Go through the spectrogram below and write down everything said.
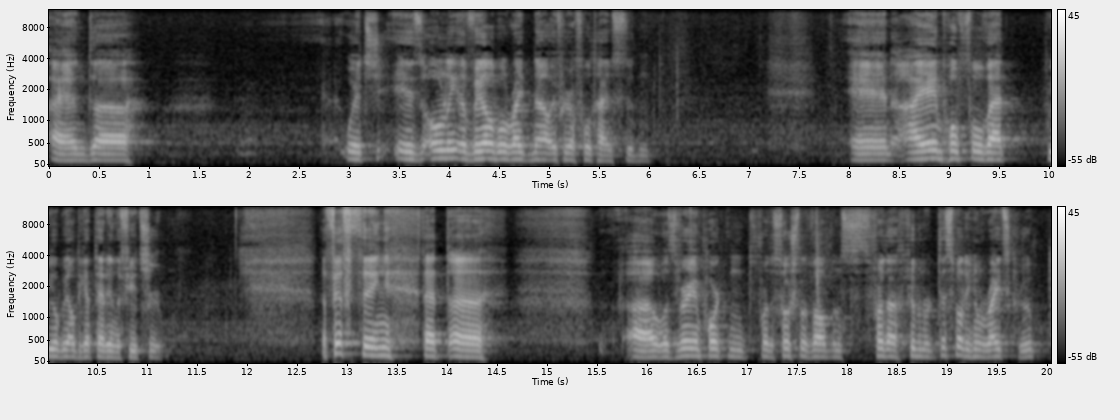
and uh, which is only available right now if you're a full-time student. And I am hopeful that we'll be able to get that in the future. The fifth thing that uh, uh, was very important for the social developments, for the human, Disability Human Rights Group,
